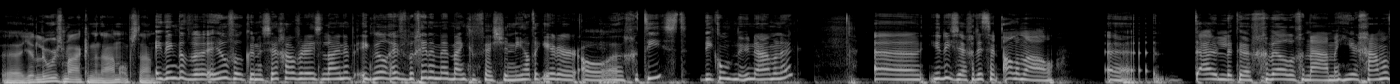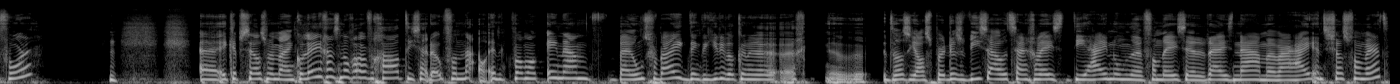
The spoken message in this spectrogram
eh jaloersmakende namen op staan. ik denk dat we heel veel kunnen zeggen over deze line-up. Ik wil even beginnen met mijn confession. Die had ik eerder al eh geteased. Die komt nu namelijk. Jullie zeggen, dit zijn allemaal duidelijke, geweldige namen. Hier gaan we voor. Eh, ik heb zelfs met mijn collega's nog over gehad. Die zeiden ook van, nou, en er kwam ook één naam bij ons voorbij. Ik denk dat jullie wel kunnen. eh, eh, het was Jasper. Dus wie zou het zijn geweest die hij noemde van deze reisnamen waar hij enthousiast van werd?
